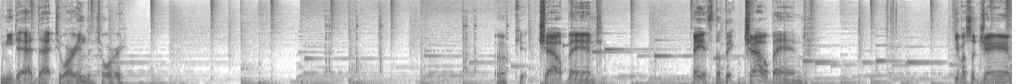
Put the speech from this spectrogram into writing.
We need to add that to our inventory. Okay, Chao Band. Hey, it's the Big Chao Band. Give us a jam.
